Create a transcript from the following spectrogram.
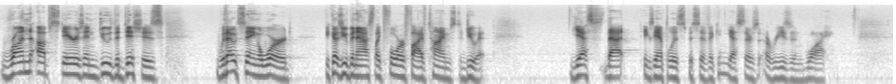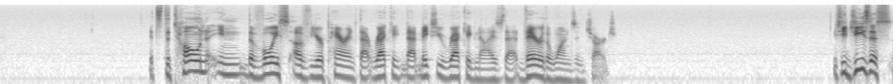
run upstairs and do the dishes without saying a word because you've been asked like four or five times to do it. Yes, that example is specific, and yes, there's a reason why. It's the tone in the voice of your parent that, rec- that makes you recognize that they're the ones in charge. You see, Jesus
